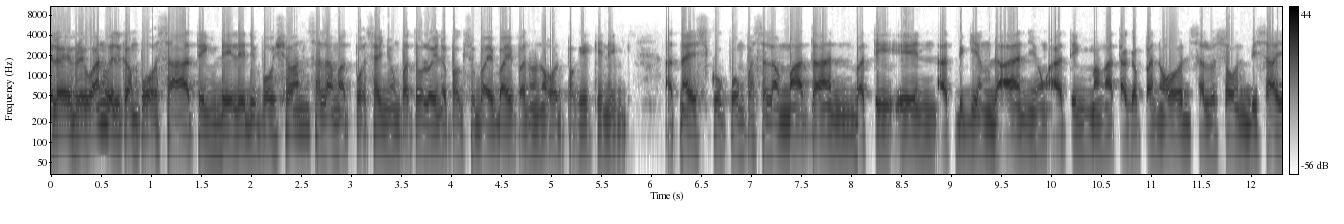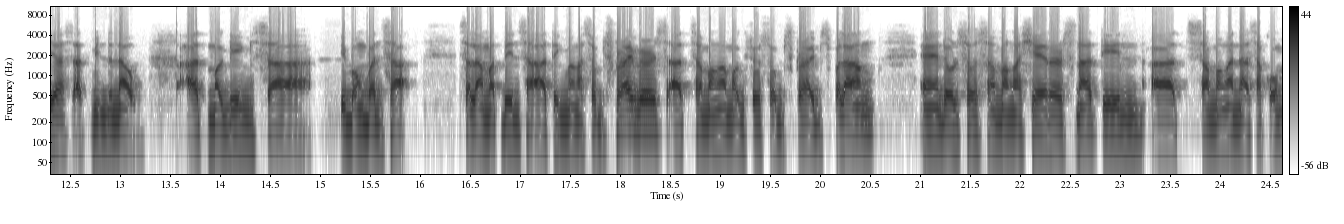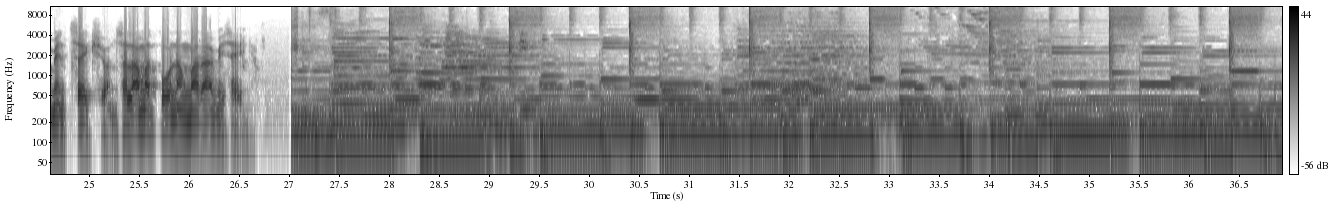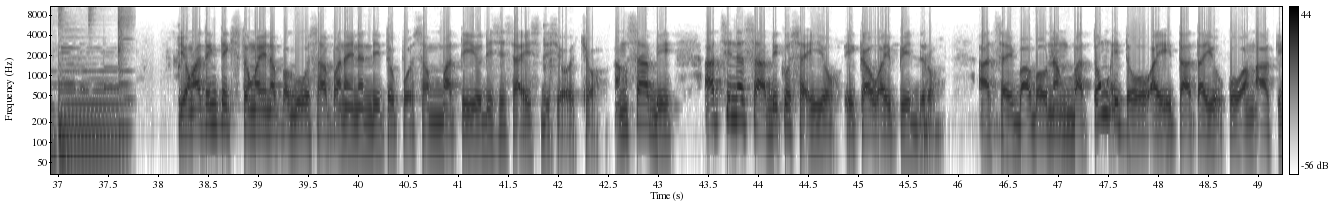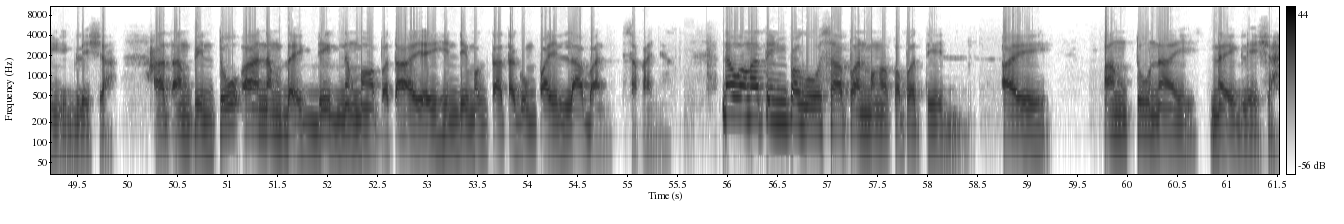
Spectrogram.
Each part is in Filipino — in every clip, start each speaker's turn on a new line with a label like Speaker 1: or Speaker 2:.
Speaker 1: Hello everyone, welcome po sa ating daily devotion. Salamat po sa inyong patuloy na pagsubaybay, panonood, pakikinig. At nais ko pong pasalamatan, batiin at bigyang daan yung ating mga tagapanood sa Luzon, Visayas at Mindanao at maging sa ibang bansa. Salamat din sa ating mga subscribers at sa mga magsusubscribes pa lang and also sa mga sharers natin at sa mga nasa comment section. Salamat po ng marami sa inyo. Yung ating teksto ngayon na pag-uusapan ay nandito po sa Mateo 16:18. Ang sabi, "At sinasabi ko sa iyo, ikaw ay Pedro, at sa ibabaw ng batong ito ay itatayo ko ang aking iglesia. At ang pintuan ng daigdig ng mga patay ay hindi magtatagumpay laban sa kanya." Now, ang ating pag-uusapan mga kapatid ay ang tunay na iglesia.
